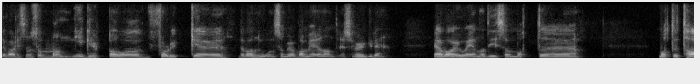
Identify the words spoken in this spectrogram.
det var liksom så mange i gruppa og folk Det var noen som jobba mer enn andre, selvfølgelig. Jeg var jo en av de som måtte måtte ta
